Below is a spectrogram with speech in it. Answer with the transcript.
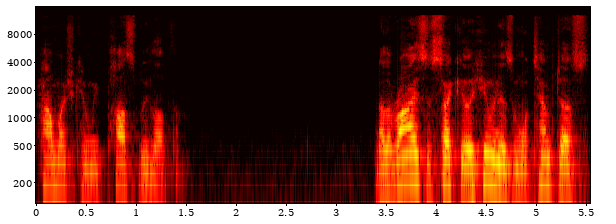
how much can we possibly love them? Now, the rise of secular humanism will tempt us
